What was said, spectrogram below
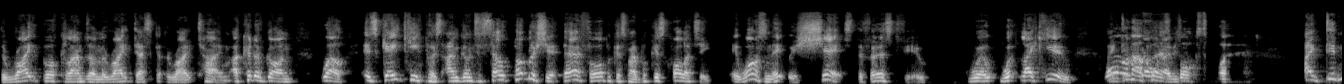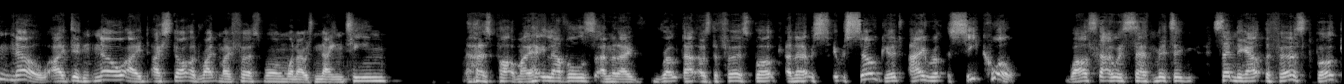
the right book landed on the right desk at the right time. I could have gone, well, it's gatekeepers. I'm going to self publish it, therefore, because my book is quality. It wasn't. It was shit, the first few. Well, like you. What of our first was, books were? I didn't know. I didn't know. I, I started writing my first one when I was 19 as part of my A levels, and then I wrote that as the first book, and then it was it was so good. I wrote the sequel whilst I was submitting, sending out the first book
